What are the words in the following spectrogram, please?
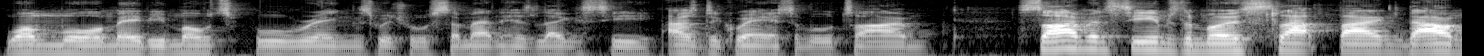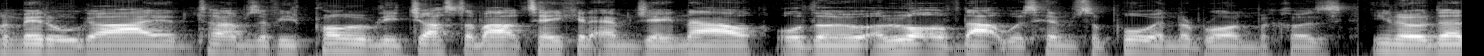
one more, maybe multiple rings, which will cement his legacy as the greatest of all time. Simon seems the most slap bang down the middle guy in terms of he's probably just about taking MJ now, although a lot of that was him supporting LeBron because, you know, the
